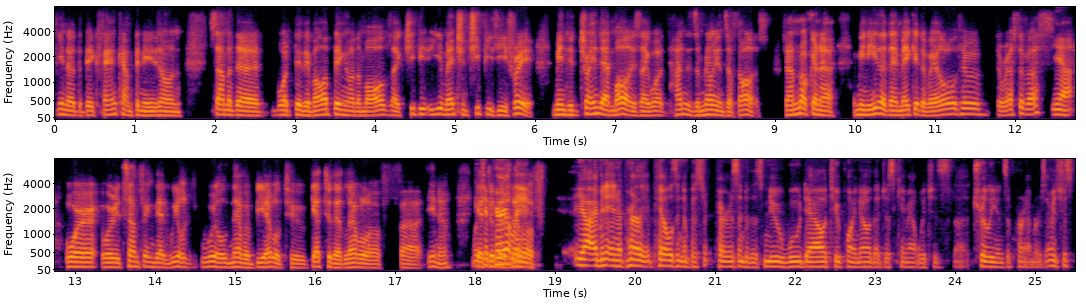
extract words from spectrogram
you know the big fan companies on some of the what they're developing or the models like GP, you mentioned gpt-3 i mean to train that model is like what hundreds of millions of dollars. So i'm not gonna i mean either they make it available to the rest of us yeah. or or it's something that we'll we'll never be able to get to that level of uh, you know Which get to that level of yeah, I mean, and apparently it pales in comparison to this new WuDAO 2.0 that just came out, which is uh, trillions of parameters. I mean, it's just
